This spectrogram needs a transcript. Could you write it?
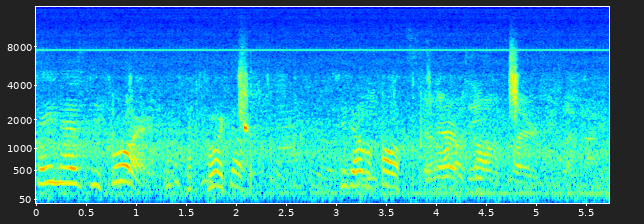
same as before. Four double, two double faults. The players like.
